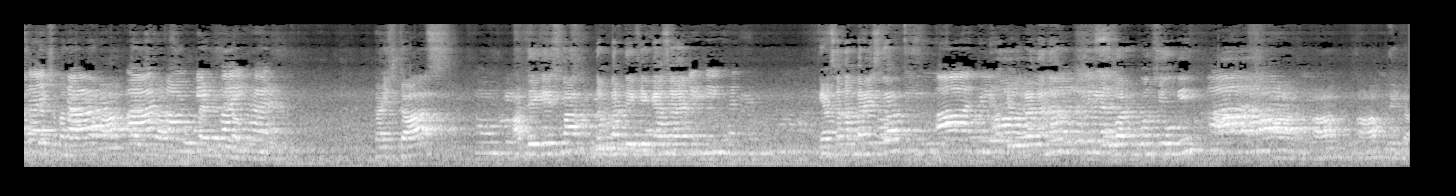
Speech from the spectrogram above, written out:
सब्जेक्ट अब देखिए इसका नंबर देखिए कैसा है। कैसा नंबर है इसका? है ना वर्ग कौन सी होगी? आप आप लेकर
